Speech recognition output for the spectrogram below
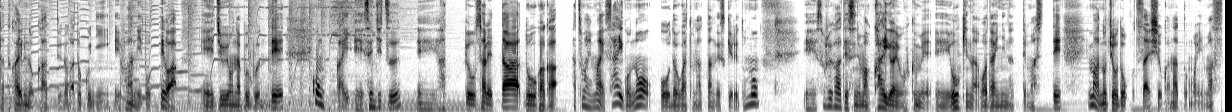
戦えるのかっていうのが特にファンにとっては重要な部分で、今回、先日発表された動画が発売前最後の動画となったんですけれどもえ、それがですね、まあ、海外も含めえ、大きな話題になってまして、まあ、後ほどお伝えしようかなと思います。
